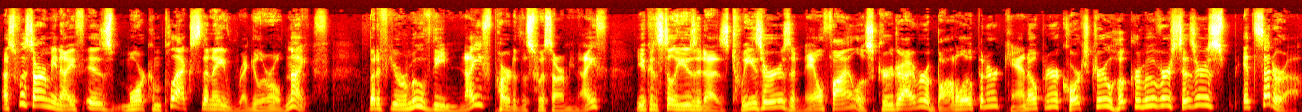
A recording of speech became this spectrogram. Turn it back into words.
A Swiss Army knife is more complex than a regular old knife. But if you remove the knife part of the Swiss Army knife, you can still use it as tweezers, a nail file, a screwdriver, a bottle opener, can opener, corkscrew, hook remover, scissors, etc.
